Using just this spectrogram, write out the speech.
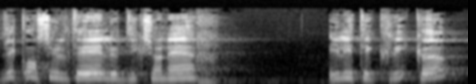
J'ai consulté le dictionnaire. Il est écrit que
